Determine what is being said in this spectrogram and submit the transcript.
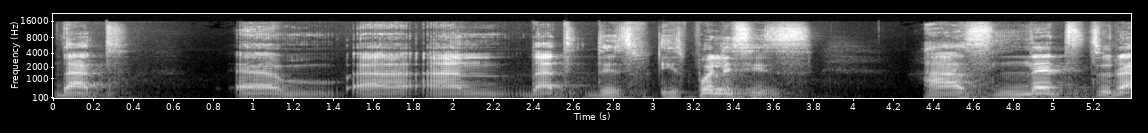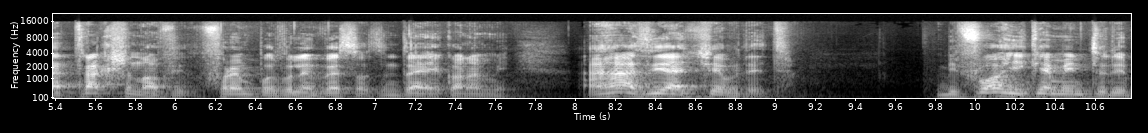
that um, uh, and that this, his policies has led to the attraction of foreign portfolio investors into the economy. And how has he achieved it? Before he came into the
